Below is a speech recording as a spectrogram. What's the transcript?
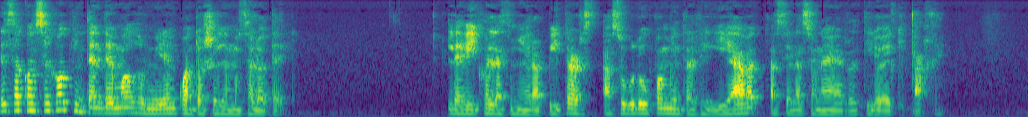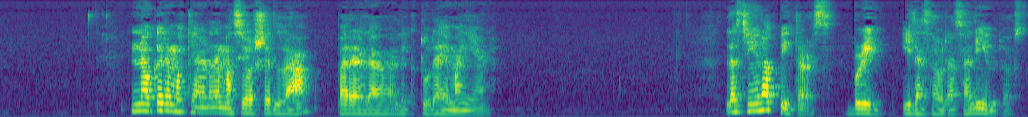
Les aconsejo que intentemos dormir en cuanto lleguemos al hotel le dijo la señora peters a su grupo mientras le guiaba hacia la zona de retiro de equipaje. No queremos tener demasiado jet lag para la lectura de mañana. La señora peters brie y las abrazalibros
